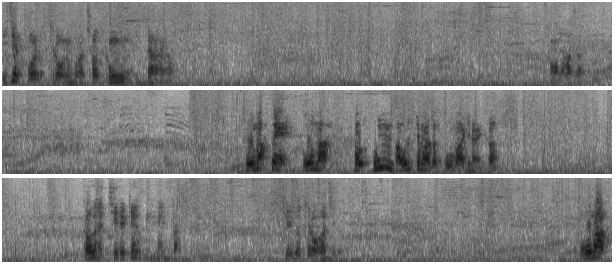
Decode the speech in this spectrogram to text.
이제 보, 들어오는 거야. 저 동 있잖아요. 어, 맞아. 보호막 돼! 보호막! 저, 동 나올 때마다 보호막이라니까? 거기서 딜을 계속 해, 일단. 딜도 들어가지고. 보호막!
